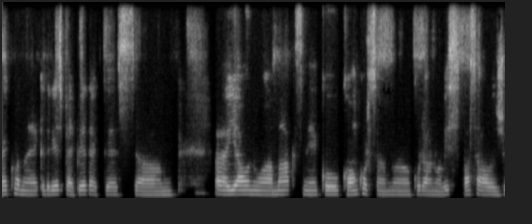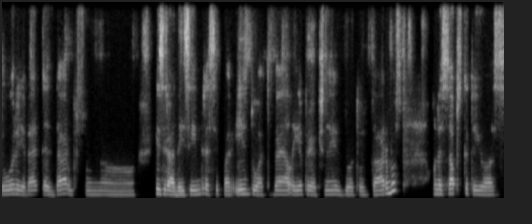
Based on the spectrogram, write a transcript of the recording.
reklamē, kad ir iespēja pieteikties um, jauno mākslinieku konkursam, kurā no visas pasaules žūrija vērtēs darbus un izrādīs interesi par izdot vēl iepriekš neizdotos darbus. Un es apskatījos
